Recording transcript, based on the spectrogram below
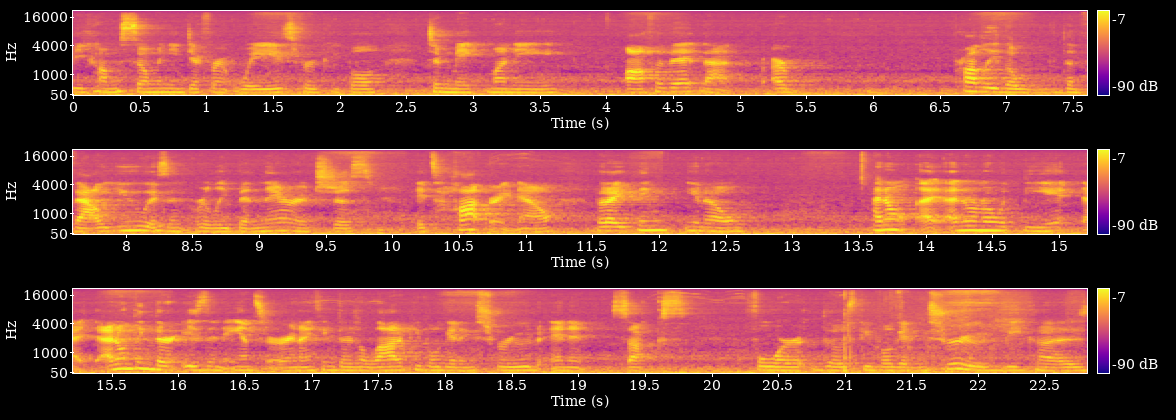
become so many different ways for people to make money off of it that are probably the the value isn't really been there. It's just it's hot right now. But I think you know, I don't I, I don't know what the I, I don't think there is an answer, and I think there's a lot of people getting screwed, and it sucks for those people getting screwed because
